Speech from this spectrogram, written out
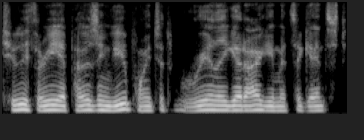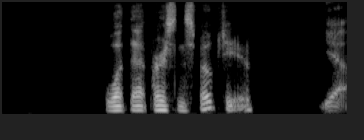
two, three opposing viewpoints with really good arguments against what that person spoke to you. yeah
